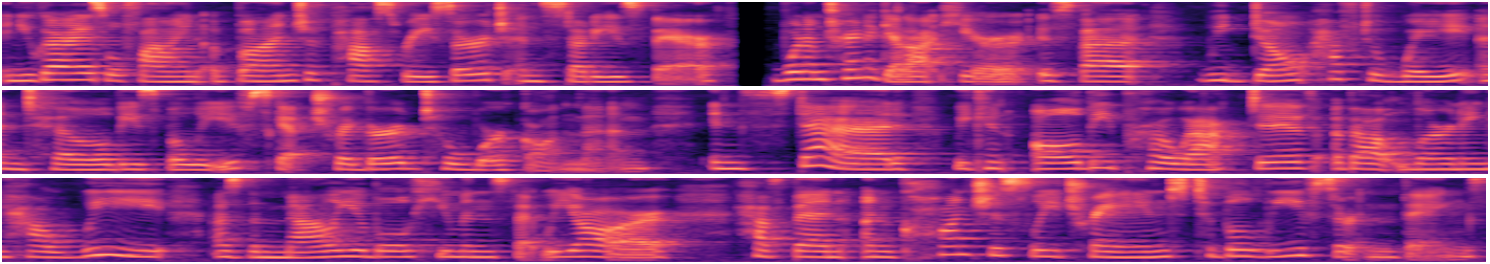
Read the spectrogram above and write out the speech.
and you guys will find a bunch of past research and studies there what I'm trying to get at here is that we don't have to wait until these beliefs get triggered to work on them. Instead, we can all be proactive about learning how we, as the malleable humans that we are, have been unconsciously trained to believe certain things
